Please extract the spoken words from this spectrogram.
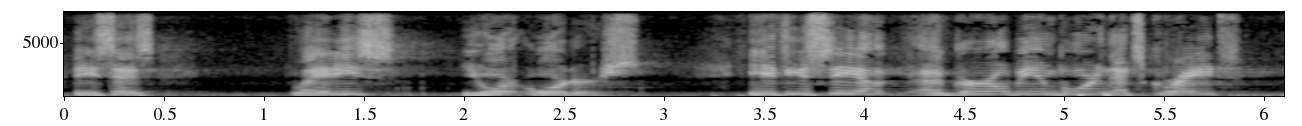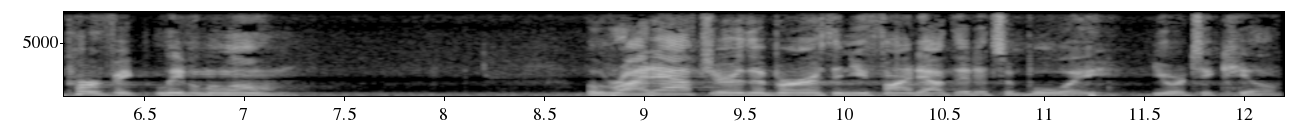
And he says, Ladies, your orders if you see a, a girl being born, that's great, perfect, leave them alone. But right after the birth and you find out that it's a boy, you are to kill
